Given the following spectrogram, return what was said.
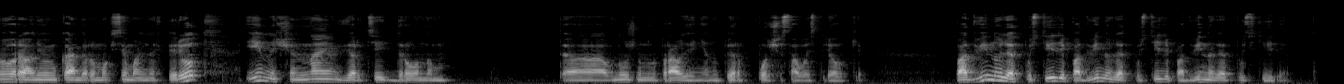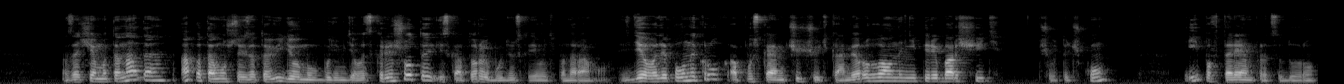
Выравниваем камеру максимально вперед и начинаем вертеть дроном э, в нужном направлении, например, по часовой стрелке. Подвинули, отпустили, подвинули, отпустили, подвинули, отпустили. Зачем это надо? А потому что из этого видео мы будем делать скриншоты, из которых будем склеивать панораму. Сделали полный круг, опускаем чуть-чуть камеру, главное не переборщить, чуточку. И повторяем процедуру.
